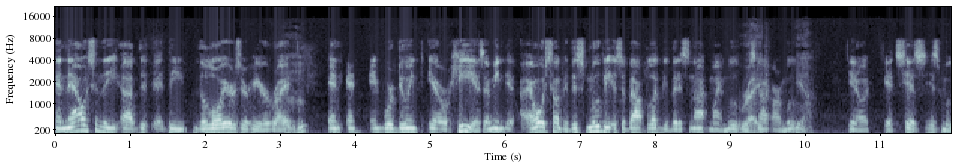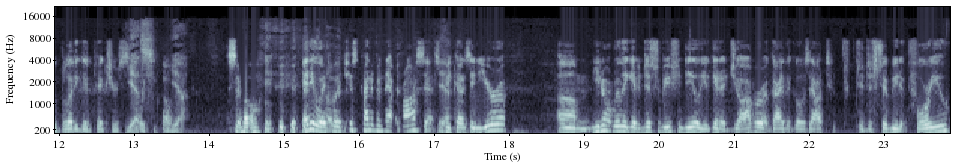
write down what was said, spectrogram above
and now it's in the uh, the, the the lawyers are here, right? Mhm. And, and and we're doing, or he is. I mean, I always tell people this movie is about Blood but it's not my movie. Right. It's not our movie. Yeah. You know, it's his his movie, Bloody Good Pictures. Yes. which he called. Yeah. So anyway, so it. it's just kind of in that process Yeah. because in Europe, um, you don't really get a distribution deal. You get a jobber, a guy that goes out to, to distribute it for you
